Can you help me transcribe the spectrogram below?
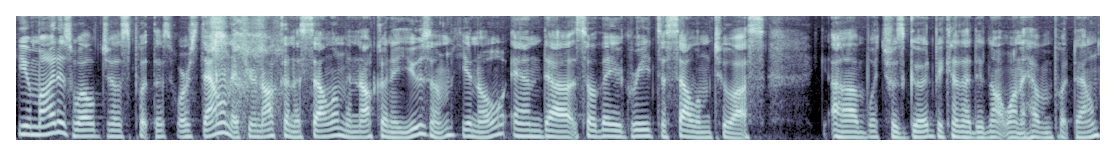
you might as well just put this horse down if you're not going to sell him and not going to use him, you know. And uh, so they agreed to sell him to us um, which was good because I did not want to have him put down.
